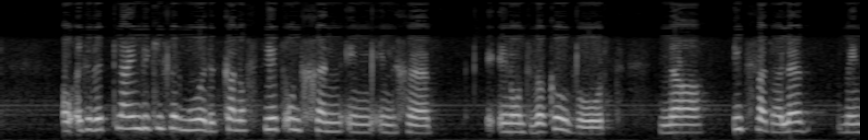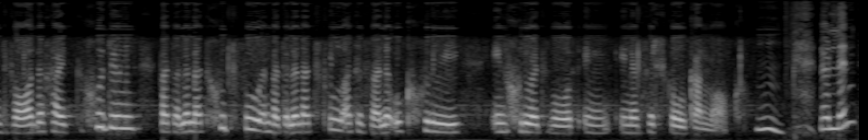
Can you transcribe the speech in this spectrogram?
al is dit 'n klein bietjie vermoë, dit kan nog steeds ontgin en en ge en ontwikkel word na iets wat hulle menswaardigheid goed doen, wat hulle laat goed voel en wat hulle laat voel asof hulle ook groei en groot word en en 'n verskil kan maak. Hmm. Nou Lynn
